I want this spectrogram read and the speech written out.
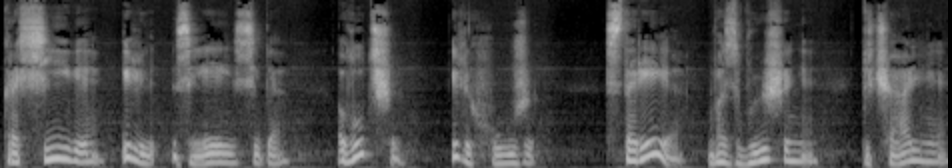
красивее или злее себя, лучше или хуже, старее, возвышеннее, печальнее,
